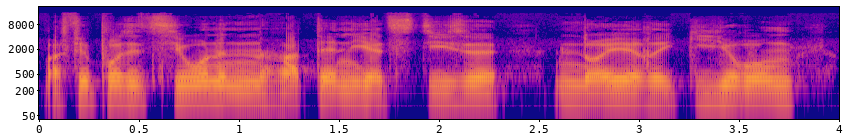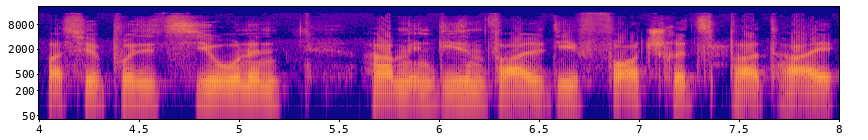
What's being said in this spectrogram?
Was für Positionen hat denn jetzt diese neue Regierung? Was für Positionen haben in diesem Fall die Fortschrittspartei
